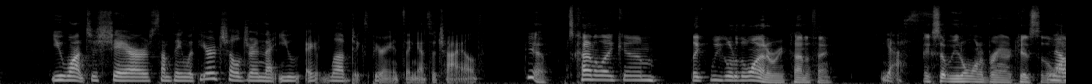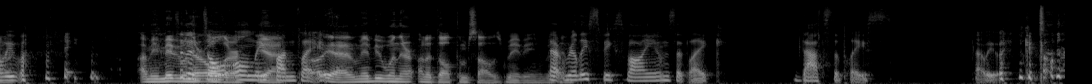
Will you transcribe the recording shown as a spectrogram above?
you want to share something with your children that you eh, loved experiencing as a child. Yeah, it's kind of like um, like we go to the winery kind of thing. Yes. Except we don't want to bring our kids to the No, we. winery. I mean, maybe It's when an they're older, only yeah. fun place. Oh, yeah, maybe when they're an adult themselves, maybe. that can- really speaks volumes that like that's the place that we would go.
